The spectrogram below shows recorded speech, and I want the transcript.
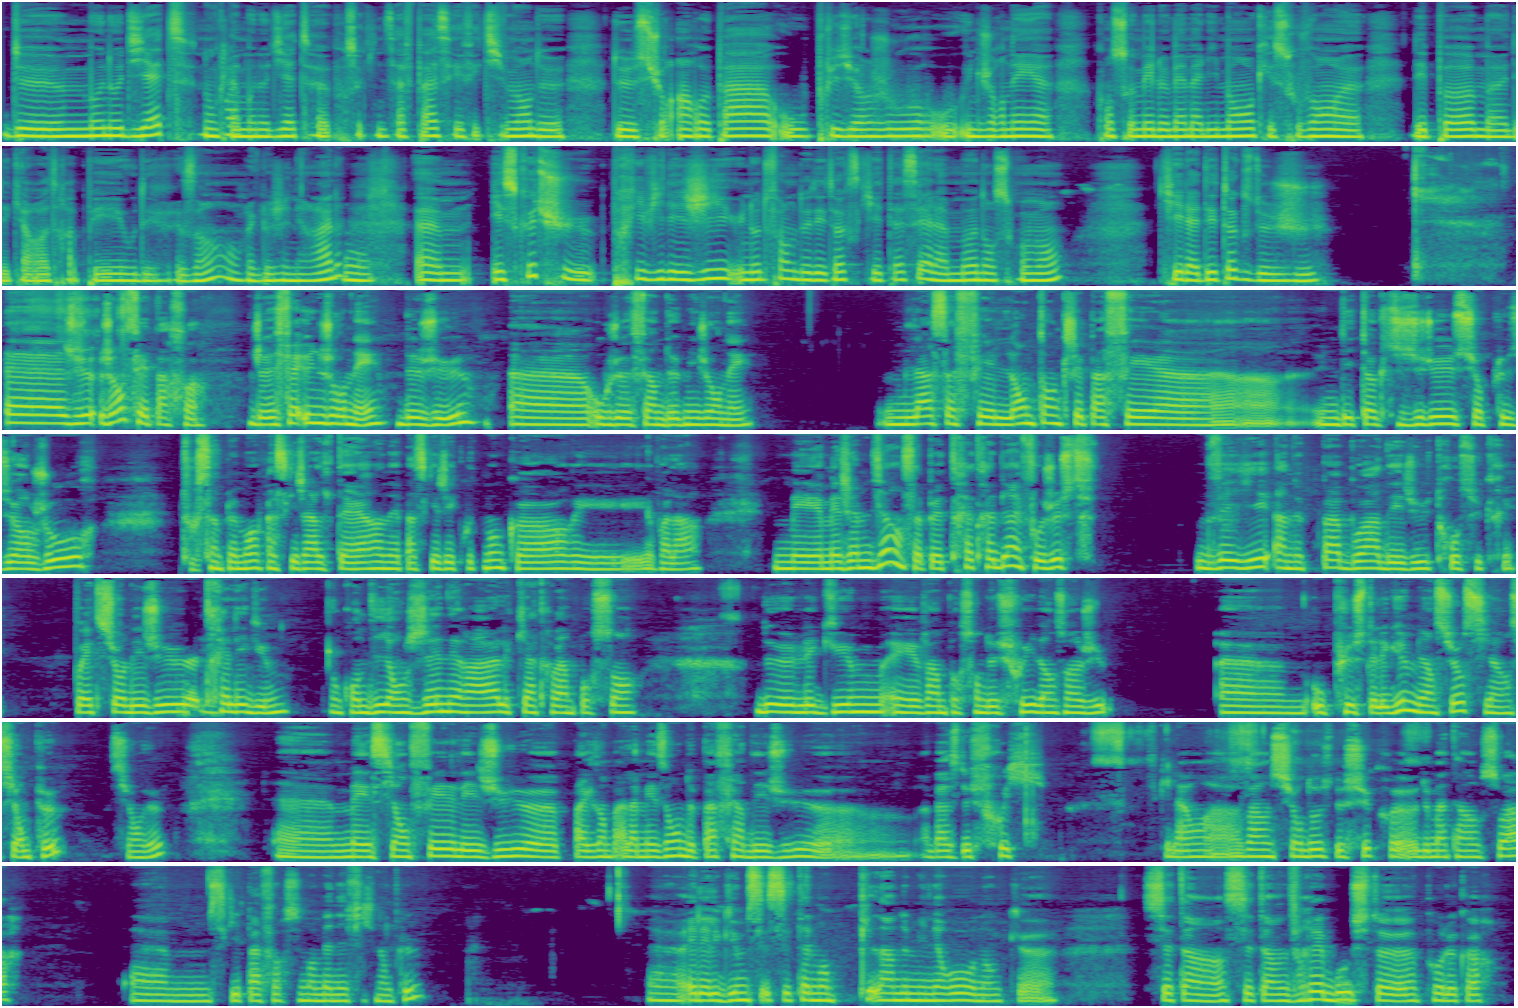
de monodiète. Donc la monodiète, euh, pour ceux qui ne savent pas, c'est effectivement de, de sur un repas ou plusieurs jours ou une journée consommer le même aliment, qui est souvent des pommes, des carottes râpées ou des raisins en règle générale. Mmh. Est-ce que tu privilégies une autre forme de détox qui est assez à la mode en ce moment, qui est la détox de jus? Euh, J'en fais parfois. Je faire une journée de jus euh, ou je faire une demi-journée. Là, ça fait longtemps que j'ai pas fait euh, une détox jus sur plusieurs jours, tout simplement parce que j'alterne et parce que j'écoute mon corps et, voilà. Mais, mais j'aime bien, ça peut être très très bien. Il faut juste veiller à ne pas boire des jus trop sucrés. Il faut être sur des jus euh, très légumes. Donc on dit en général 80% de légumes et 20% de fruits dans un jus. Euh, ou plus de légumes, bien sûr, si, si on peut, si on veut. Euh, mais si on fait les jus, euh, par exemple à la maison, de pas faire des jus à base de fruits, parce qu'il a va une surdose de sucre de matin au soir, ce qui est pas forcément bénéfique non plus. et les légumes, c'est tellement plein de minéraux, donc c'est un c'est un vrai boost pour le corps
